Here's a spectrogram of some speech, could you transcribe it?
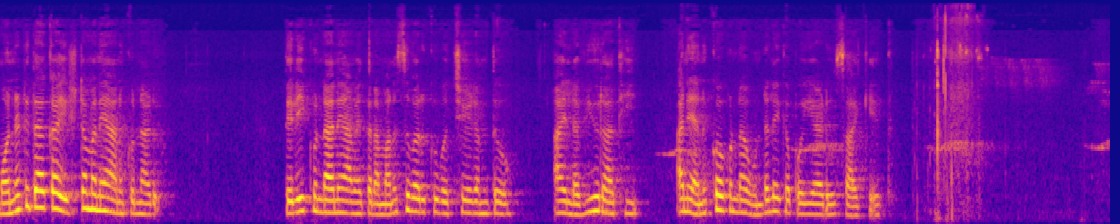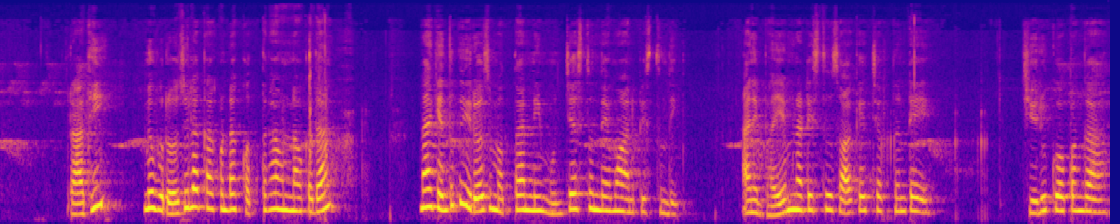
మొన్నటిదాకా ఇష్టమనే అనుకున్నాడు. తెలియకుండానే ఆమె తన మనసు వరకు వచ్చేయడంతో ఐ లవ్ యూ రాధి అని అనుకోకుండా ఉండలేకపోయాడు సాకేత్. రాధి నువ్వు రోజులా కాకుండా కొత్తగా ఉన్నావు కదా? నాకెందుకు ఈరోజు మొత్తాన్ని ముంచేస్తుందేమో అనిపిస్తుంది అని భయం నటిస్తూ సాకేత్ చెప్తుంటే చిరు కోపంగా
